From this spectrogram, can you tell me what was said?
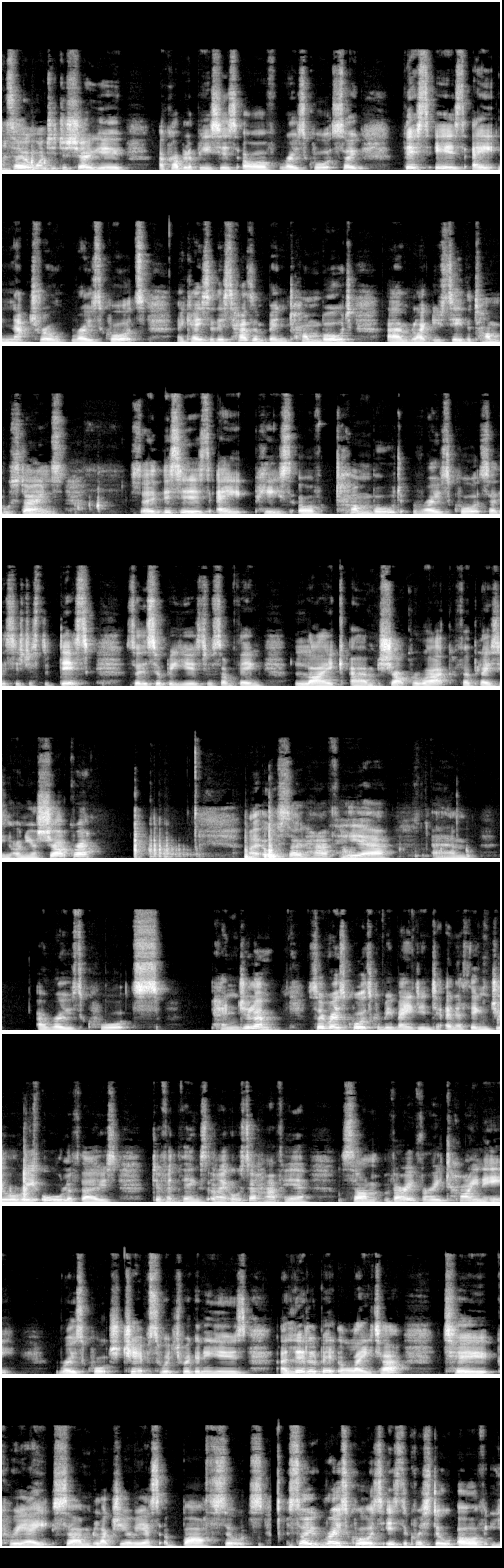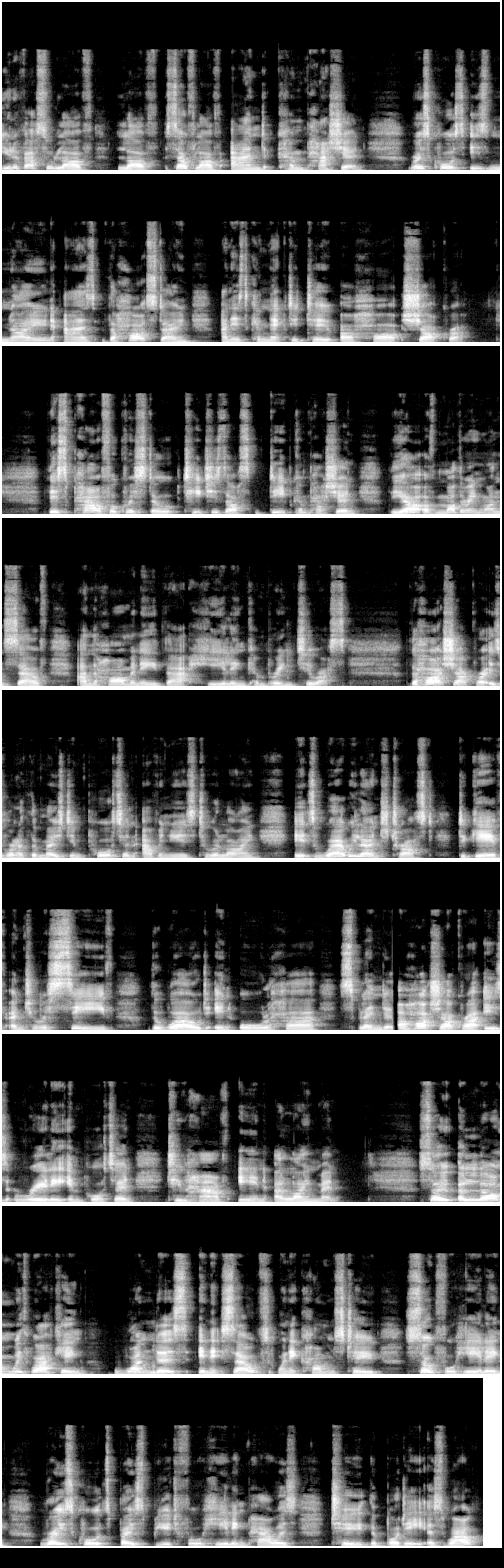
So, I wanted to show you a couple of pieces of rose quartz. So, this is a natural rose quartz. Okay, so this hasn't been tumbled um, like you see the tumble stones. So this is a piece of tumbled rose quartz. So this is just a disc. So this will be used for something like um, chakra work for placing on your chakra. I also have here um, a rose quartz pendulum. So rose quartz can be made into anything, jewelry, all of those different things. And I also have here some very, very tiny rose quartz chips, which we're going to use a little bit later to create some luxurious bath salts. So, rose quartz is the crystal of universal love, love, self love, and compassion. Rose quartz is known as the heart stone and is connected to our heart chakra. This powerful crystal teaches us deep compassion, the art of mothering oneself, and the harmony that healing can bring to us. The heart chakra is one of the most important avenues to align. It's where we learn to trust, to give, and to receive the world in all her splendor. Our heart chakra is really important to have in alignment. So, along with working wonders in itself when it comes to soulful healing, rose quartz boasts beautiful healing powers to the body as well.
